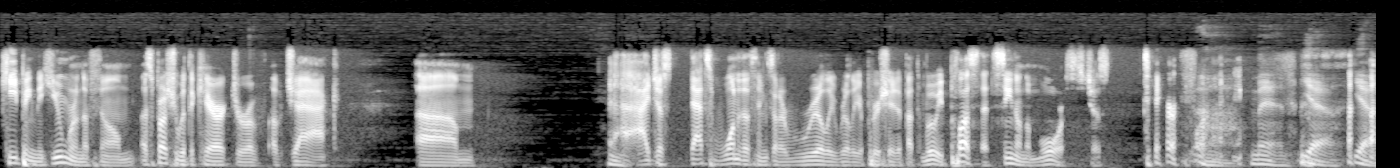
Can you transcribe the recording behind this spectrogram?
keeping the humor in the film, especially with the character of, of Jack. Um, I I just that's one of the things that I really really appreciate about the movie. Plus, that scene on the moors is just terrifying. Oh, man, yeah, yeah.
